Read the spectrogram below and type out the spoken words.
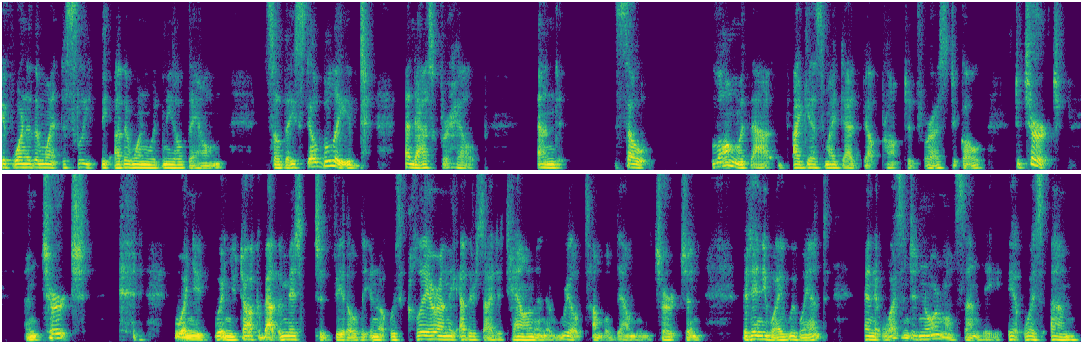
if one of them went to sleep, the other one would kneel down. So they still believed and asked for help. And so, along with that, I guess my dad felt prompted for us to go to church. And church, when you when you talk about the mission field, you know, it was clear on the other side of town and a real tumble down little church. And but anyway, we went and it wasn't a normal Sunday. It was um,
